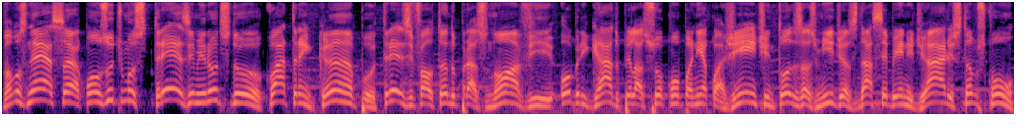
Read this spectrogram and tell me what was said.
Vamos nessa com os últimos 13 minutos do 4 em Campo, 13 faltando para as 9. Obrigado pela sua companhia com a gente em todas as mídias da CBN Diário. Estamos com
